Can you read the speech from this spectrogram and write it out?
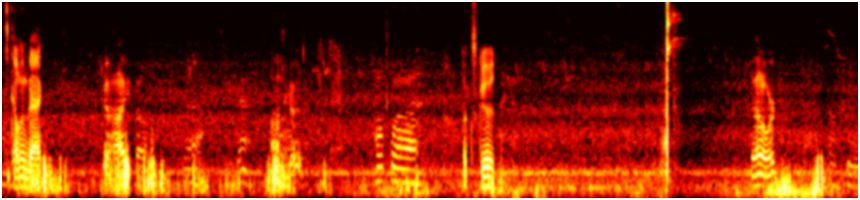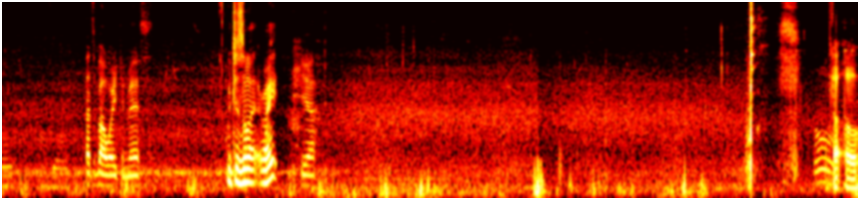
It's coming back. Good height though. Yeah. Yeah. Oh, that's good. Hope, uh, Looks good. Yeah, that'll work. That's about where you can miss. Which is what, right? Yeah. Oh, Uh oh.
